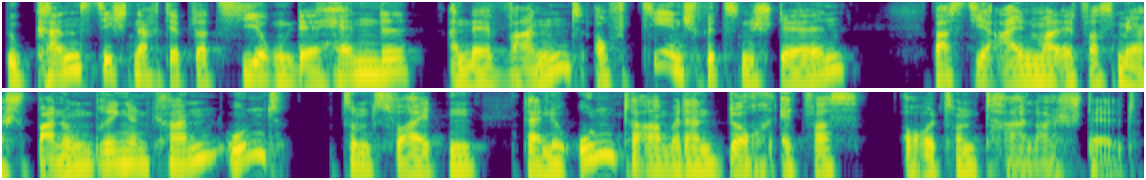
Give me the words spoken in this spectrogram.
du kannst dich nach der Platzierung der Hände an der Wand auf Zehenspitzen stellen, was dir einmal etwas mehr Spannung bringen kann und zum Zweiten deine Unterarme dann doch etwas horizontaler stellt.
